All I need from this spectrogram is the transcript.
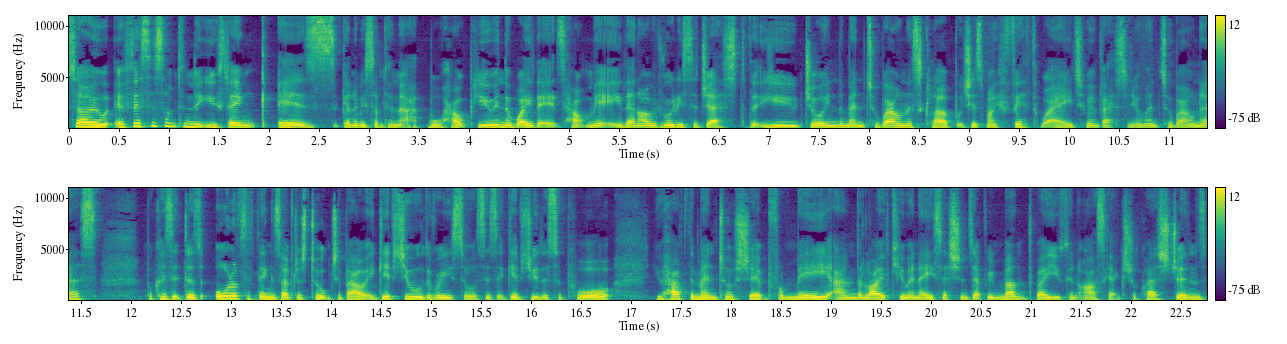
So, if this is something that you think is going to be something that will help you in the way that it's helped me, then I would really suggest that you join the Mental Wellness Club, which is my fifth way to invest in your mental wellness because it does all of the things I've just talked about. It gives you all the resources, it gives you the support. You have the mentorship from me and the live Q&A sessions every month where you can ask extra questions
